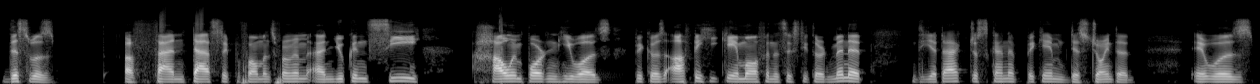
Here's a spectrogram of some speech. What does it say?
This was a fantastic performance from him, and you can see how important he was because after he came off in the 63rd minute, the attack just kind of became disjointed it was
